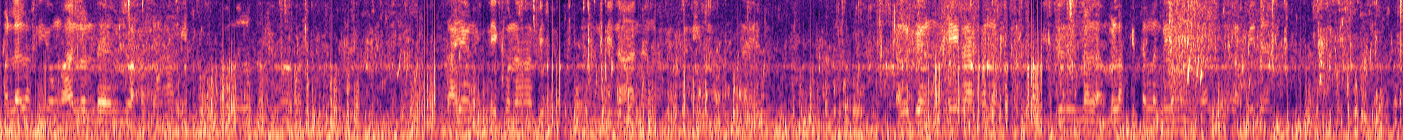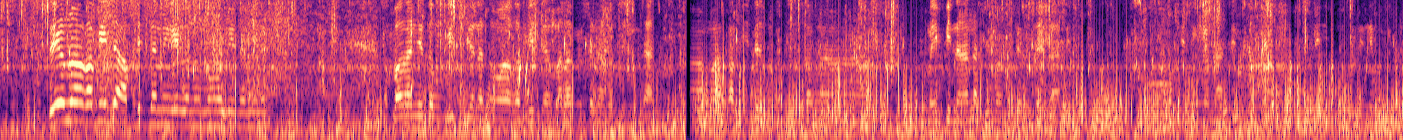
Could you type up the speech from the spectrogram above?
malalaki yung alon dahil malakas ang hangin. Doon lang kami mga sayang hindi ko na video kung dinaanan namin kanina. Dahil talagang mahirapan ako. Sa video Mal- malaki talaga yung ano, kapida so yun mga kapida update namin kayo nung mahuli namin. Eh. abangan nyo tong video na to mga kapida maraming salamat sa inyo lahat. Ah, mga kapida no, mga may pinana si Master sa ilalim so tingnan natin kung ano yung mahuli ni Master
